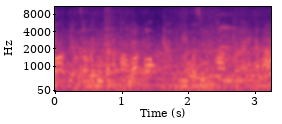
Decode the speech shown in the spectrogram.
ก็เดี๋ยวจะมาดูกันนะคะว่ากล้องเนี่ยมีประสิทธิภาพยังไงนะคะ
